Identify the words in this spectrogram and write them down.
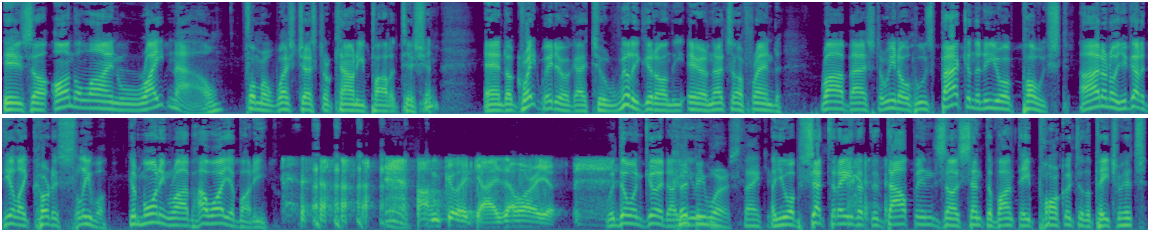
is uh, on the line right now, former Westchester County politician and a great radio guy, too, really good on the air, and that's our friend Rob Astorino, who's back in the New York Post. I don't know, you got a deal like Curtis Sliwa. Good morning, Rob. How are you, buddy? I'm good, guys. How are you? We're doing good. Are Could you, be worse. Thank you. Are you upset today that the Dolphins uh, sent DeVante Parker to the Patriots?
